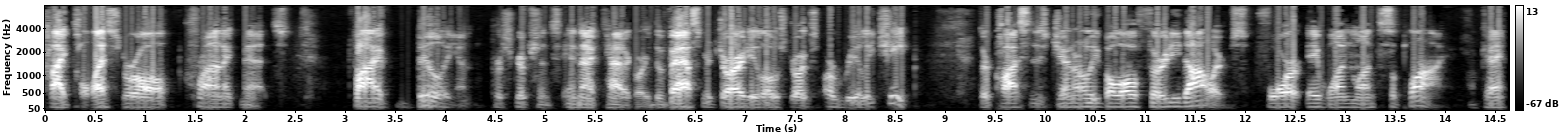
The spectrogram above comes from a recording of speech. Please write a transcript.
high cholesterol, chronic meds. 5 billion prescriptions in that category. The vast majority of those drugs are really cheap. Their cost is generally below $30 for a one month supply. Okay,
